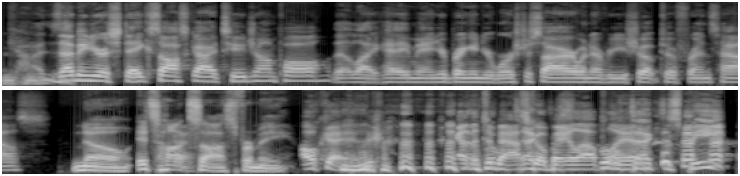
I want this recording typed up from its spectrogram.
Mm-hmm. God, does that mean you're a steak sauce guy too, John Paul? That like, hey man, you're bringing your Worcestershire whenever you show up to a friend's house. No, it's hot Okay. sauce for me. Okay, got the Tabasco Texas- bailout plan. Texas Pete.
